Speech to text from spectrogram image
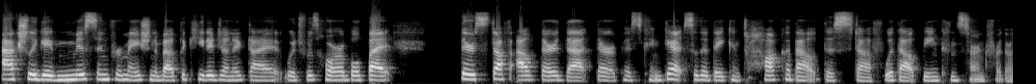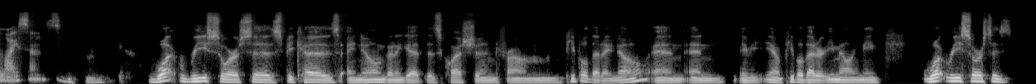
actually gave misinformation about the ketogenic diet, which was horrible. But there's stuff out there that therapists can get so that they can talk about this stuff without being concerned for their license. Mm-hmm. What resources, because I know I'm going to get this question from people that I know and and maybe you know people that are emailing me. What resources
